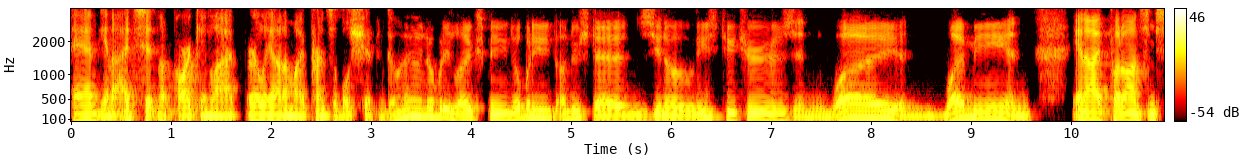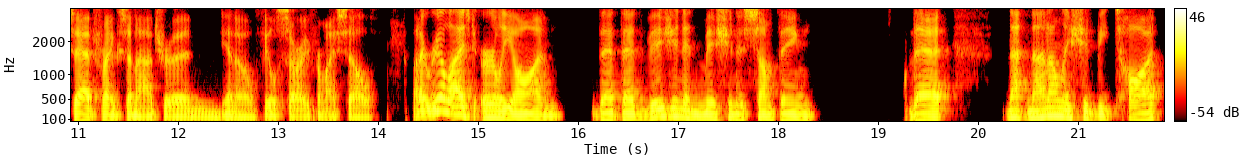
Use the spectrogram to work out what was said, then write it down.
And, you know, I'd sit in the parking lot early on in my principalship and go, eh, nobody likes me. Nobody understands, you know, these teachers and why and why me. And, you know, I'd put on some sad Frank Sinatra and, you know, feel sorry for myself. But I realized early on that that vision and mission is something that not not only should be taught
